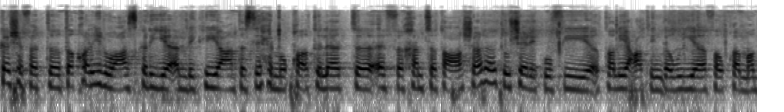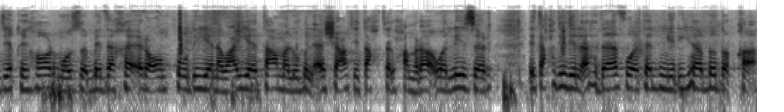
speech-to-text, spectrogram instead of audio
كشفت تقارير عسكرية أمريكية عن تسليح المقاتلات F-15 تشارك في طليعة جوية فوق مضيق هرمز بذخائر عنقودية نوعية تعمل بالأشعة تحت الحمراء والليزر لتحديد الأهداف وتدميرها بدقة.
